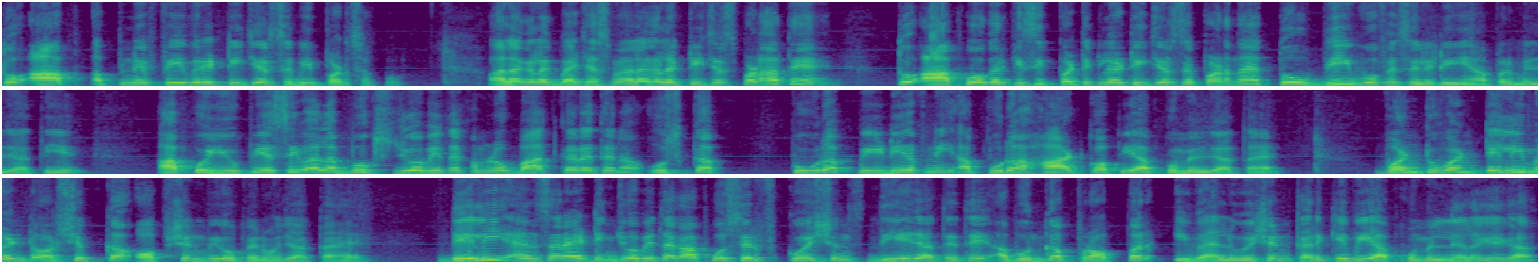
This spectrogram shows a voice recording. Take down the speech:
तो आप अपने फेवरेट टीचर से भी पढ़ सको। अलग अलग बैचेस में अलग अलग टीचर्स पढ़ाते हैं तो आपको अगर किसी पर्टिकुलर टीचर से पढ़ना है तो भी वो फैसिलिटी यहाँ पर मिल जाती है। आपको यूपीएससी वाला बुक्स जो अभी तक हम लोग बात कर रहे थे ना, उसका पूरा पीडीएफ नहीं, पूरा हार्ड कॉपी आपको मिल जाता है। One to one tele mentorship का ऑप्शन भी ओपन हो जाता है। डेली आंसर राइटिंग जो अभी तक आपको सिर्फ़ क्वेश्चंस दिए जाते थे, अब उनका प्रॉपर इवेल्युएशन करके भी आपको मिलने लगेगा।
